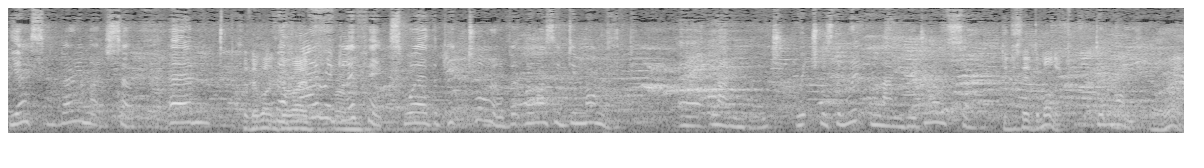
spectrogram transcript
Yes, very much so. Um, So they weren't the derived from. hieroglyphics were the pictorial, but there was a demonic uh, language, which was the written language also. Did you say demonic? Demonic, All right.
